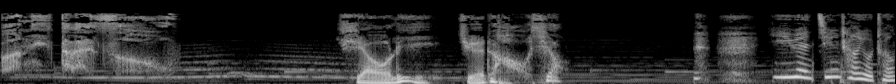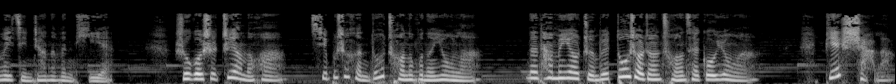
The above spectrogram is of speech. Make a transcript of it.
把你带走。小丽觉着好笑。医院经常有床位紧张的问题，如果是这样的话，岂不是很多床都不能用了？那他们要准备多少张床才够用啊？别傻了！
